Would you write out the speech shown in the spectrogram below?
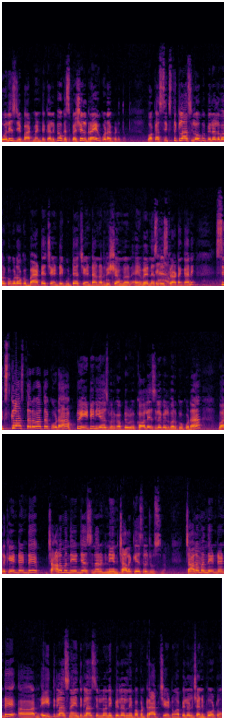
police department కలిపి ఒక స్పెషల్ డ్రైవ్ కూడా పెడతాం. ఒక సిక్స్త్ క్లాస్ లోపు పిల్లల వరకు కూడా ఒక బ్యాట్ చేయండి ఏంటి చేయండి అన్న విషయంలో అవేర్నెస్ తీసుకురావడం కానీ సిక్స్త్ క్లాస్ తర్వాత కూడా అప్ టు ఎయిటీన్ ఇయర్స్ వరకు అప్ టు కాలేజ్ లెవెల్ వరకు కూడా వాళ్ళకి ఏంటంటే చాలా మంది ఏం చేస్తున్నారంటే నేను చాలా కేసులు చూస్తున్నాను చాలా మంది ఏంటంటే ఎయిత్ క్లాస్ నైన్త్ క్లాసుల్లోని పిల్లల్ని పాపం ట్రాప్ చేయటం ఆ పిల్లలు చనిపోవటం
